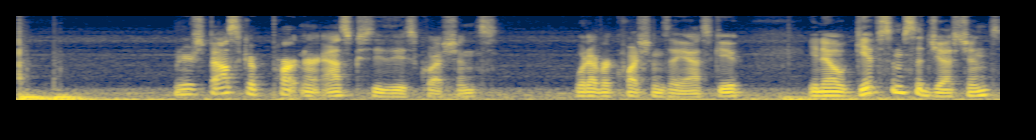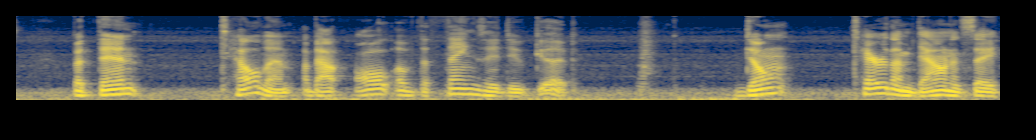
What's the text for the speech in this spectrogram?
When your spouse or partner asks you these questions, whatever questions they ask you, you know, give some suggestions, but then tell them about all of the things they do good. Don't tear them down and say,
